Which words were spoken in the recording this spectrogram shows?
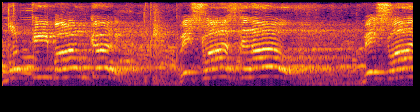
मुट्ठी बांधकर विश्वास दिलाओ, विश्वास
